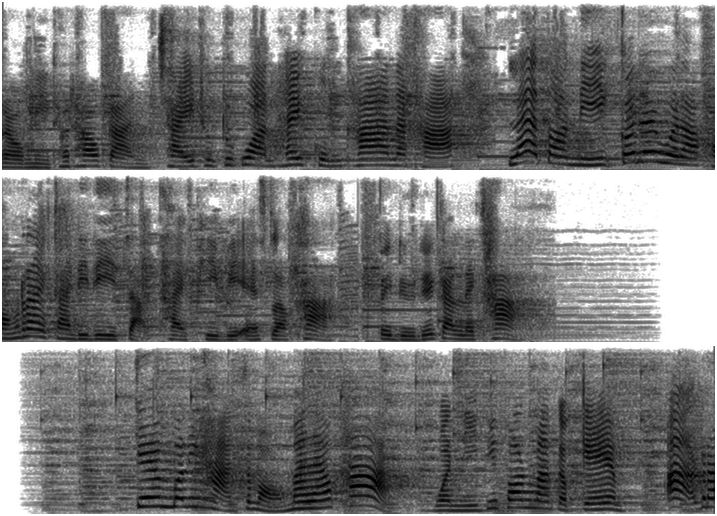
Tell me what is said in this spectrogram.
เรามีเท่าๆกัน ใช้ทุกๆวันให้คุ้มค่านะคะ และตอนนี้ก็ได้เวลาของรายการดีๆ จากไทย PBS แล้วค่ะ ไปดูด้วยกันเลยค่ะ เกมบริหารสมองมาแล้วค่ะ วันนี้พี่ฟ้อนมากับเกม อะไร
